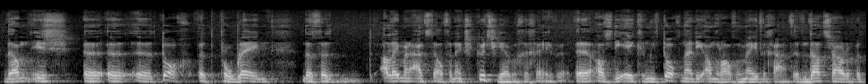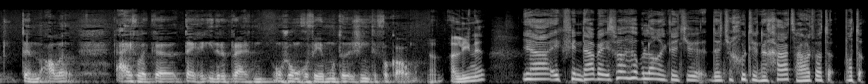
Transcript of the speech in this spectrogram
dan is uh, toch het probleem dat we alleen maar een uitstel van executie hebben gegeven. Uh, als die economie toch naar die anderhalve meter gaat. En dat zouden we ten alle, eigenlijk uh, tegen iedere prijs zo ongeveer moeten zien te voorkomen. Ja. Aline? Ja, ik vind daarbij is wel heel belangrijk dat je, dat je goed in de gaten houdt wat de, wat de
